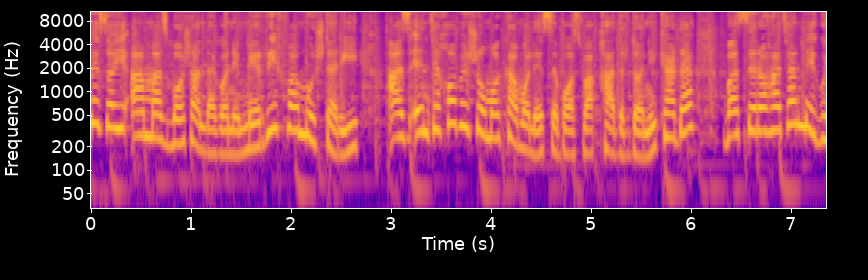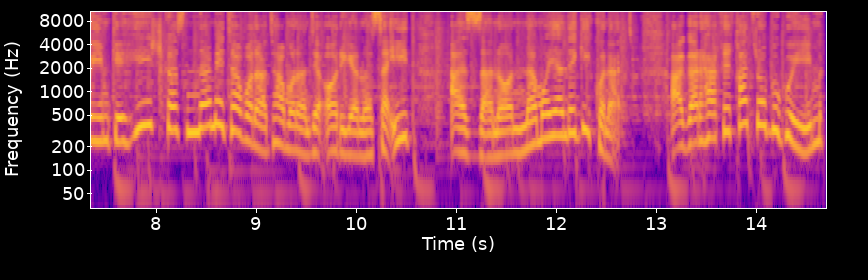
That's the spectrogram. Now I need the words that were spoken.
فضایی ام از باشندگان مریخ و مشتری از انتخاب شما کمال سپاس و قدردانی کرده و سراحتا می‌گوییم که هیچ کس نمی‌تواند همانند آریانا سعید از زنان نمایندگی کند. اگر حقیقت را بگوییم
